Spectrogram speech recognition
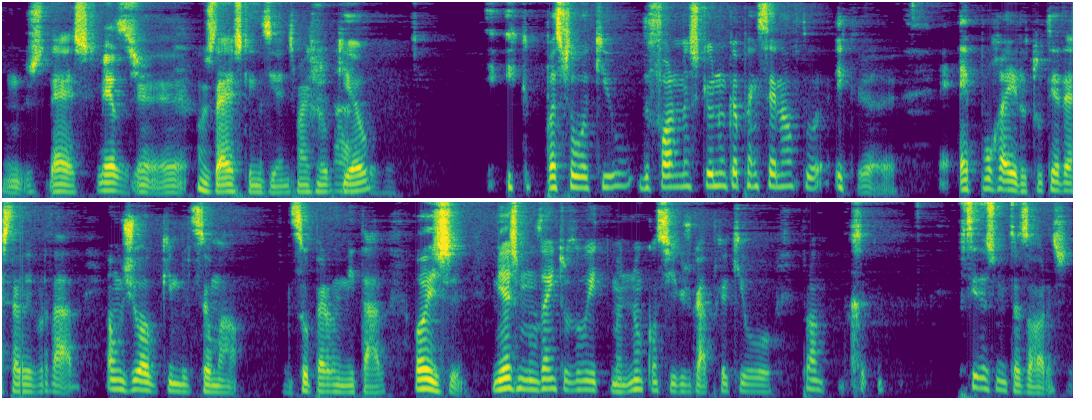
uns 10 meses, uh, uns 10, 15 anos mais novo ah, que eu, e, que passou aquilo de formas que eu nunca pensei na altura. E que uh, é porreiro tu ter esta liberdade. É um jogo que envelheceu mal, super limitado. Hoje, mesmo dentro do Hitman, não consigo jogar porque aquilo, pronto, precisas de muitas horas.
